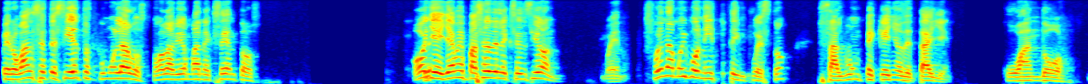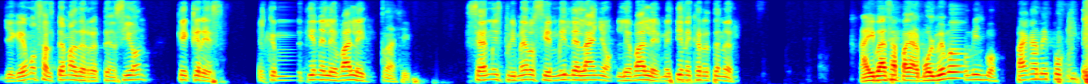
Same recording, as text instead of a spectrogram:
pero van 700 acumulados, todavía van exentos. Oye, ya me pasé de la exención. Bueno, suena muy bonito este impuesto, salvo un pequeño detalle. Cuando lleguemos al tema de retención, ¿qué crees? El que me tiene le vale, Ah, sí. sean mis primeros 100 mil del año, le vale, me tiene que retener. Ahí vas a pagar. Volvemos a lo mismo. Págame poquito,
